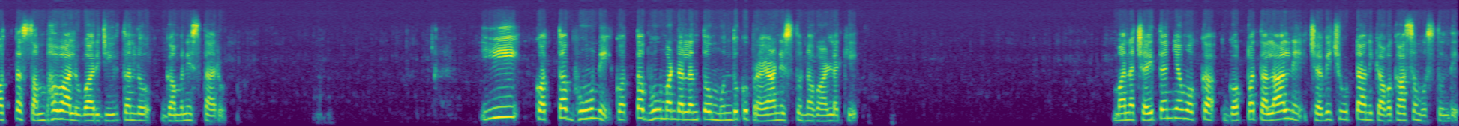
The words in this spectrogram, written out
కొత్త సంభవాలు వారి జీవితంలో గమనిస్తారు. ఈ కొత్త భూమి కొత్త భూమండలంతో ముందుకు ప్రయాణిస్తున్న వాళ్ళకి మన చైతన్యం ఒక్క గొప్ప తలాల్ని చవి చూడటానికి అవకాశం వస్తుంది.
